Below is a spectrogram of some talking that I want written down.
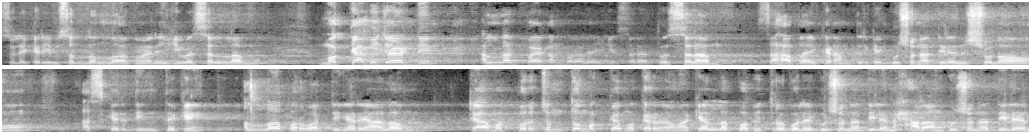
রসুল করিম ওয়াসাল্লাম মক্কা বিজয়ের দিন আল্লাহর পয়গম্বর সালাতু ওয়াসসালাম সাহাবায়ে ঘোষণা দিলেন, শোনো, আজকের দিন থেকে আল্লাহ পরওয়ারদিগারে আলম কিয়ামত পর্যন্ত মক্কা মুকাররমাকে আল্লাহ পবিত্র বলে ঘোষণা দিলেন, হারাম ঘোষণা দিলেন।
